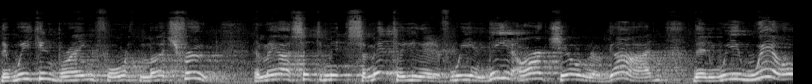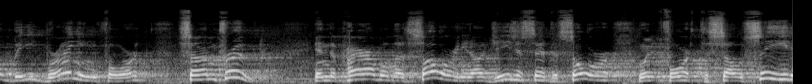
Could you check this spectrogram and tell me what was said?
that we can bring forth much fruit. And may I submit to you that if we indeed are children of God, then we will be bringing forth some fruit. In the parable of the sower, you know, Jesus said the sower went forth to sow seed,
